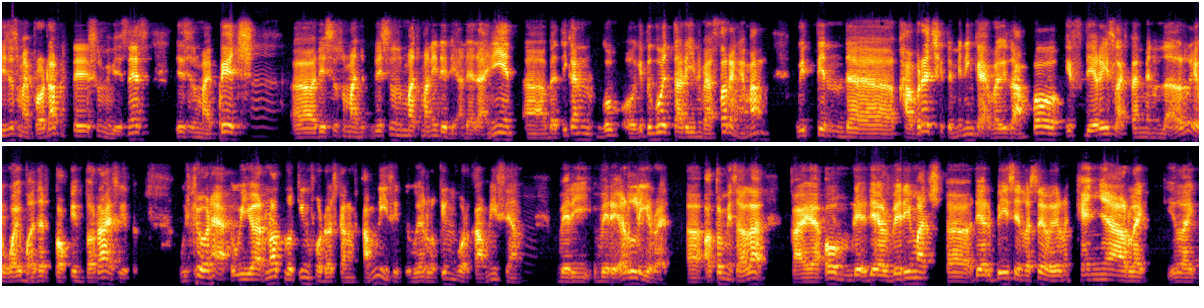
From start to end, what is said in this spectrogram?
is my product, this is my business, this is my pitch. Hmm uh, this is much this is much money dari ada ini uh, berarti kan gue oh gitu gue cari investor yang emang within the coverage gitu. Meaning kayak for example if there is like 10 million dollar ya why bother talking to us gitu? We don't have, we are not looking for those kind of companies gitu. We are looking for companies yang very very early right? Uh, atau misalnya kayak oh they, they are very much uh, they are based in let's say Kenya or like like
